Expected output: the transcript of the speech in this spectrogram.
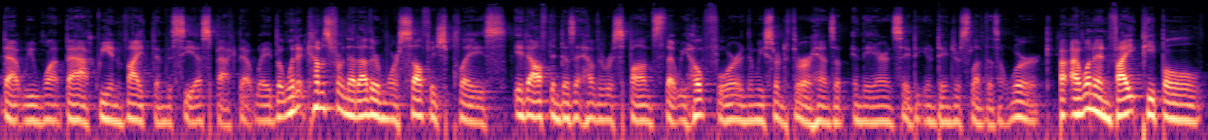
that we want back. We invite them to see us back that way. But when it comes from that other more selfish place, it often doesn't have the response that we hope for. And then we sort of throw our hands up in the air and say, that you know, dangerous love doesn't work. I want to invite people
